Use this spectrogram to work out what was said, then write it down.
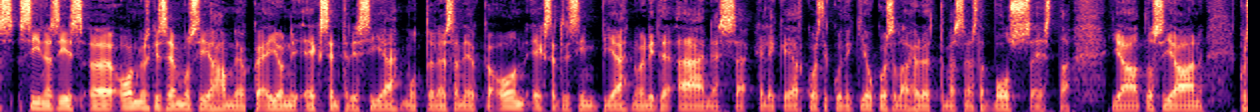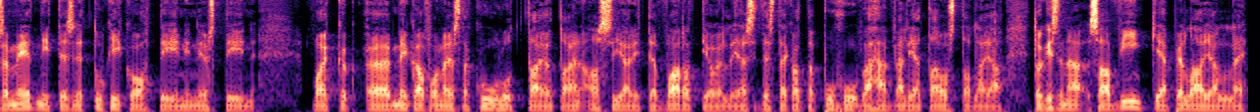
siinä siis ö, on myöskin semmoisia hahmoja, jotka ei ole niin eksentrisiä, mutta yleensä ne, jotka on eksentrisimpiä, ne on niiden äänessä, eli jatkuvasti kuitenkin joku sellainen hölöttämässä näistä bosseista. Ja tosiaan, kun sä meet niiden sinne tukikohtiin, niin justiin vaikka ö, megafoneista kuuluttaa jotain asiaa niiden vartioille, ja sitten sitä kautta puhuu vähän väliä taustalla, ja toki sinä saa vinkkiä pelaajalle,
